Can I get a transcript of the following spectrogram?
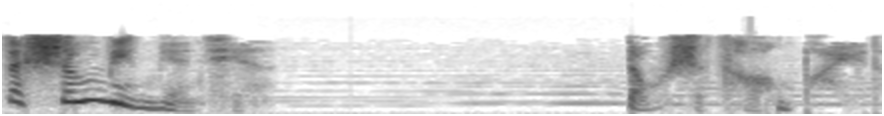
在生命面前都是苍白的。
